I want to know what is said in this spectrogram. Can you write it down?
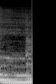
Ooh.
